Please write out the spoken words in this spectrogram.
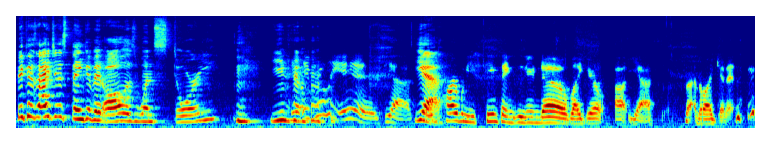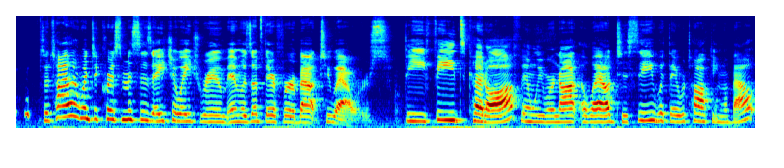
because I just think of it all as one story. You know, it, it really is. Yeah. Yeah. It's hard when you've seen things and you know, like you're. Uh, yes. I know. I get it. so Tyler went to Christmas's HOH room and was up there for about two hours the feeds cut off and we were not allowed to see what they were talking about.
